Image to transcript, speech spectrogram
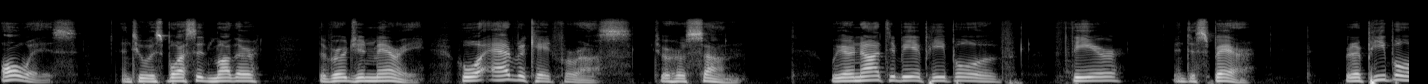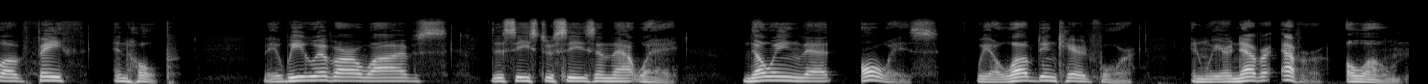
always and to His Blessed Mother, the Virgin Mary, who will advocate for us to her Son. We are not to be a people of fear and despair, but a people of faith and hope. May we live our lives this Easter season that way, knowing that always we are loved and cared for, and we are never, ever alone.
